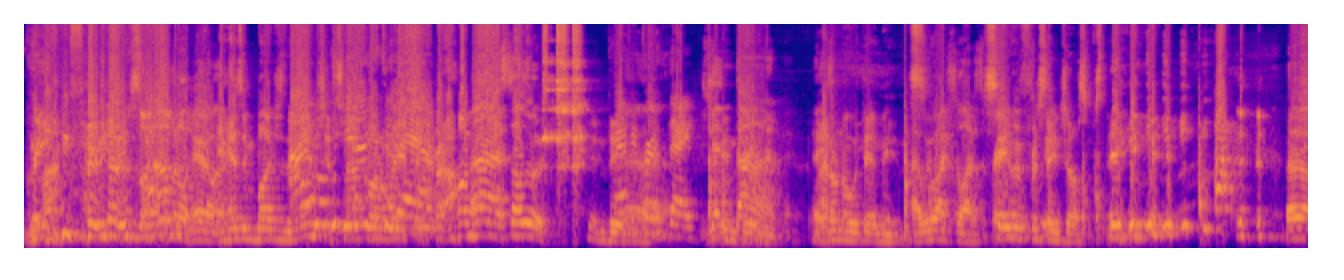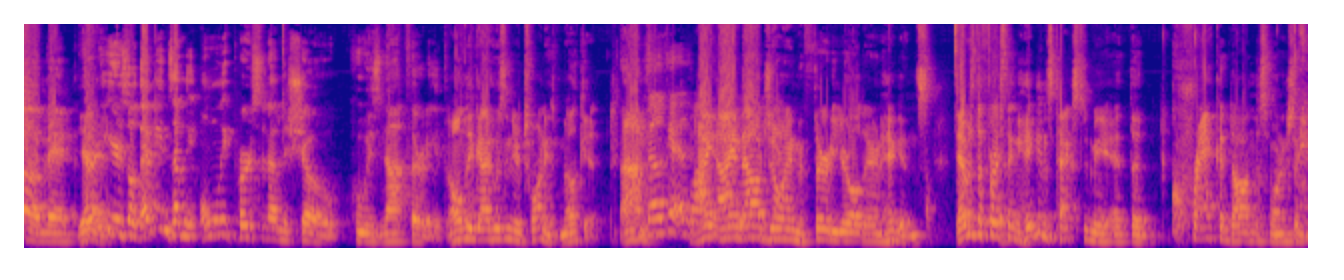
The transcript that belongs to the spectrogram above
Great. I'm 30 years old. Phenomenal hairline. It hasn't budged an I inch. will It's not going to away that. from the ground. Ah, salute. Indeed. Happy birthday. Gendan. I don't know what that means. Uh, we watched a lot of Save Sopranos it for St. Joseph's Day. oh man, Yeah. 30 years old. That means I'm the only person on the show who is not 30 at the Only guy who's in your 20s, milk it. Um, Milk it I, I now want. join 30 year old Erin Higgins. That was the first thing. Higgins texted me at the crack of dawn this morning. She's like,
